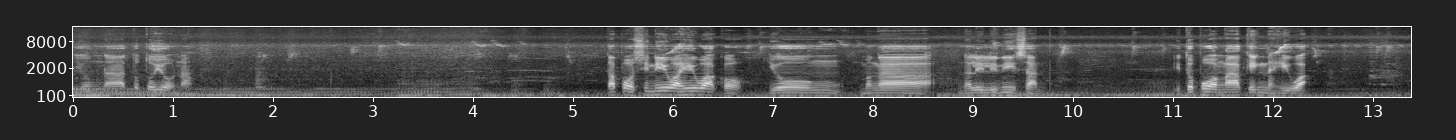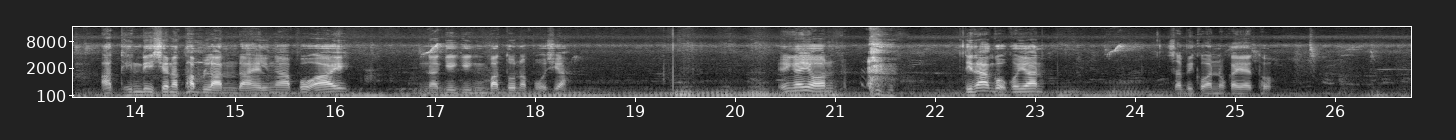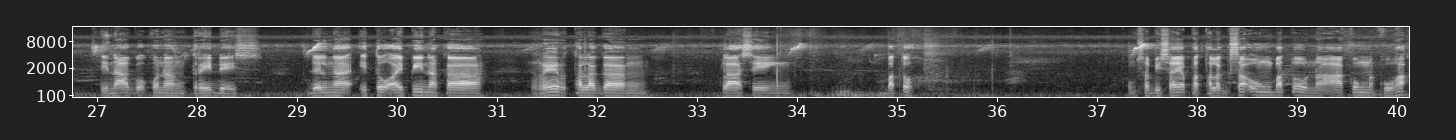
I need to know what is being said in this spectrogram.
yung natutuyo na. Tapos siniwa-hiwa ko yung mga nalilinisan. Ito po ang aking nahiwa. At hindi siya natablan dahil nga po ay nagiging bato na po siya. Eh ngayon, tinago ko yan. Sabi ko ano kaya ito? Tinago ko ng 3 days. Dahil nga ito ay pinaka rare talagang klaseng bato. Kung sa Bisaya patalagsaong bato na akong nakuha.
